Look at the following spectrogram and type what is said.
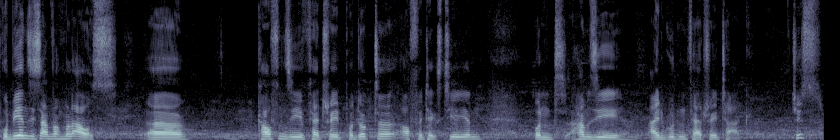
probieren Sie es einfach mal aus. Äh, kaufen Sie Fairtrade-Produkte, auch für Textilien und haben Sie einen guten Fairtrade-Tag. Tschüss.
